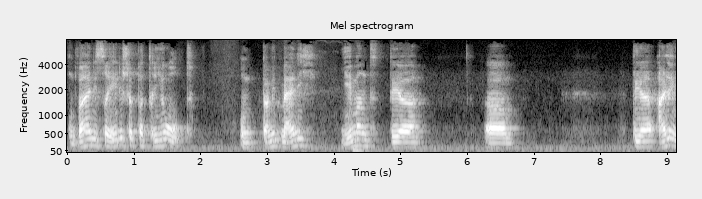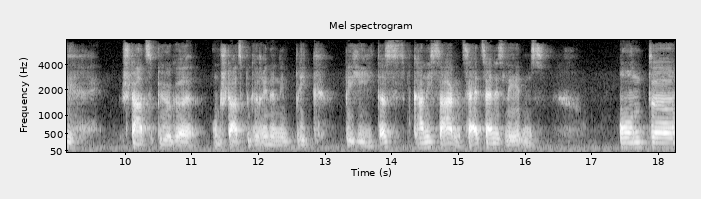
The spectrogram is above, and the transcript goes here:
und war ein israelischer Patriot. Und damit meine ich jemand, der, äh, der alle Staatsbürger und Staatsbürgerinnen im Blick behielt. Das kann ich sagen, Zeit seines Lebens. Und äh,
